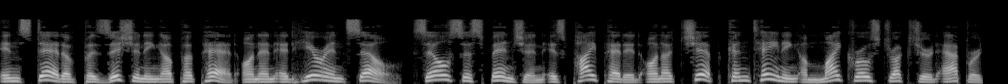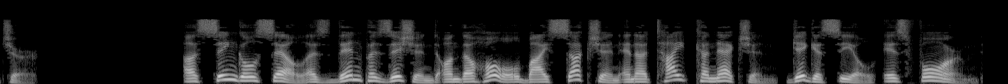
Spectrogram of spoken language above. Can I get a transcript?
Instead of positioning a pipette on an adherent cell, cell suspension is pipetted on a chip containing a microstructured aperture. A single cell is then positioned on the hole by suction and a tight connection is formed.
